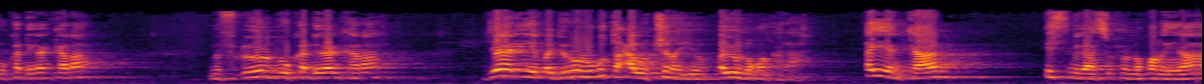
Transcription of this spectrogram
buu ka dhigan karaa mafcuul buu ka dhigan karaa jaar iyo majruur lagu tacalujinayo ayuu noqon karaa. Ayankan ismigaas wuxuu noqonayaa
